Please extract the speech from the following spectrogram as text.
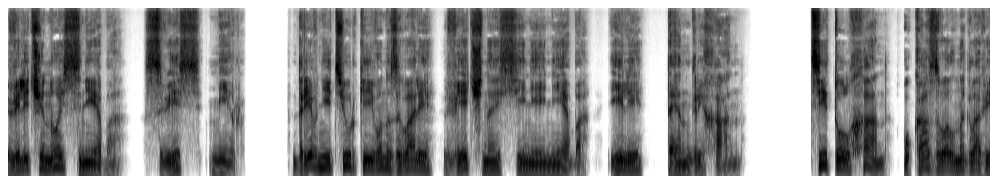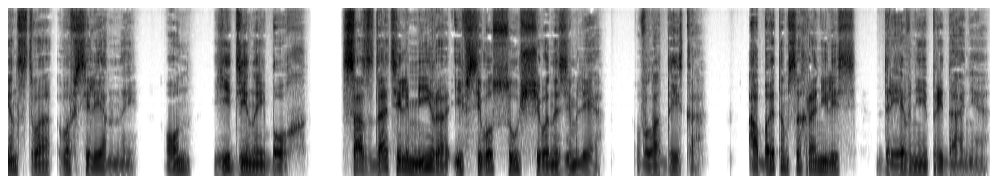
величиной с неба, с весь мир. Древние тюрки его называли «вечное синее небо» или «Тенгри-хан». Титул «хан» указывал на главенство во Вселенной. Он — единый Бог, создатель мира и всего сущего на земле, владыка. Об этом сохранились древние предания.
